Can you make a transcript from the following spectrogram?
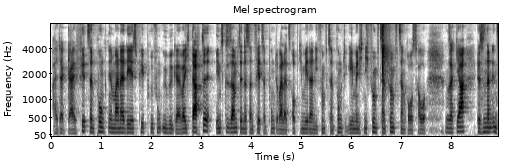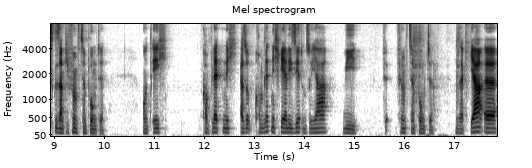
alter geil, 14 Punkte in meiner DSP-Prüfung, übel geil. Weil ich dachte, insgesamt sind das dann 14 Punkte, weil als ob die mir dann die 15 Punkte geben, wenn ich nicht 15, 15 raushaue. Und gesagt, ja, das sind dann insgesamt die 15 Punkte. Und ich komplett nicht, also komplett nicht realisiert und so, ja, wie? F 15 Punkte. Und sagt, ja, äh,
